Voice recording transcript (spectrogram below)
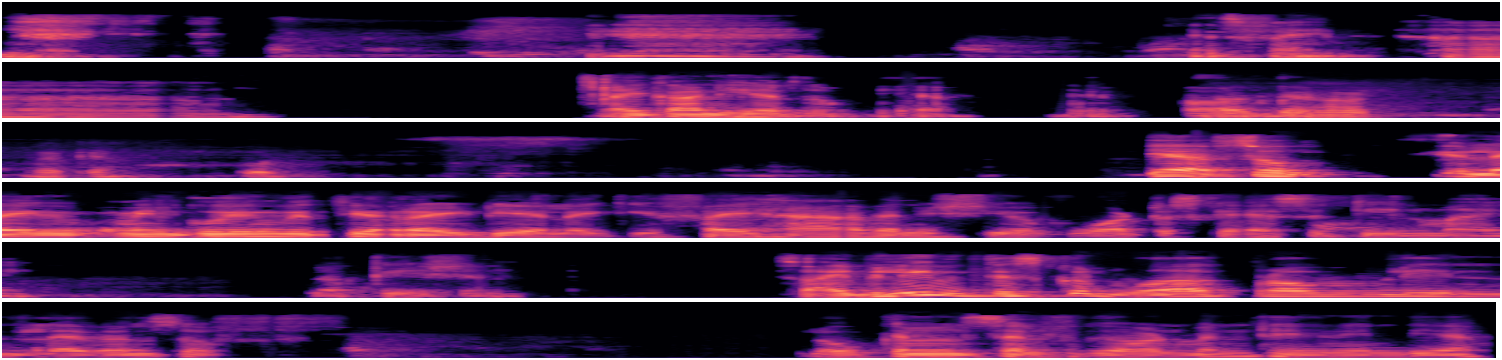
it's fine. Um, I can't hear them. Yeah. yeah okay, good. okay, cool. Yeah, so like I mean, going with your idea, like if I have an issue of water scarcity in my location, so I believe this could work probably in levels of local self-government in India.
